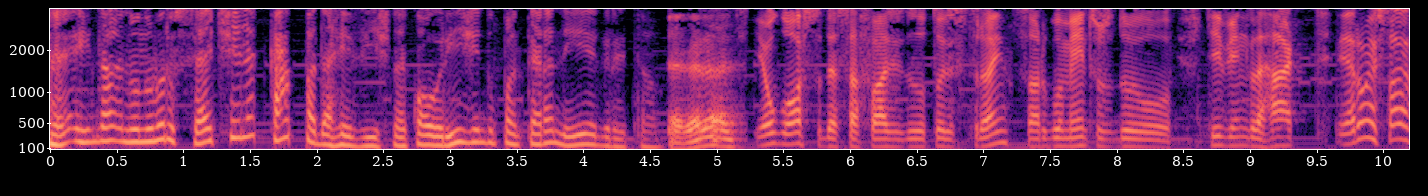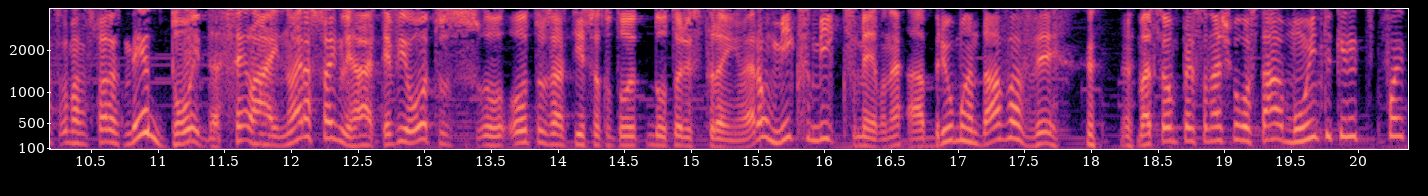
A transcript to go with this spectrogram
É, e na, no número 7 ele é capa da revista, né? Com a origem do Pantera Negra e tal. É verdade. Eu gosto dessa fase do Doutor Estranho, são argumentos do Steve Englehart. Eram histórias, umas histórias meio doidas, sei lá, e não era só Englehart, teve outros, outros artistas do Doutor Estranho. Era um mix-mix mesmo, né? Abril mandava ver. Mas foi um personagem que eu gostava muito, que ele foi.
